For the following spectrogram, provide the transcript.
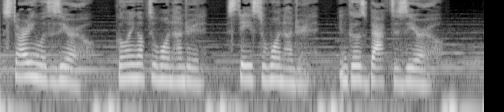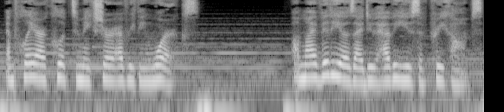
Starting with 0, going up to 100, stays to 100, and goes back to 0. And play our clip to make sure everything works. On my videos I do heavy use of precomps,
